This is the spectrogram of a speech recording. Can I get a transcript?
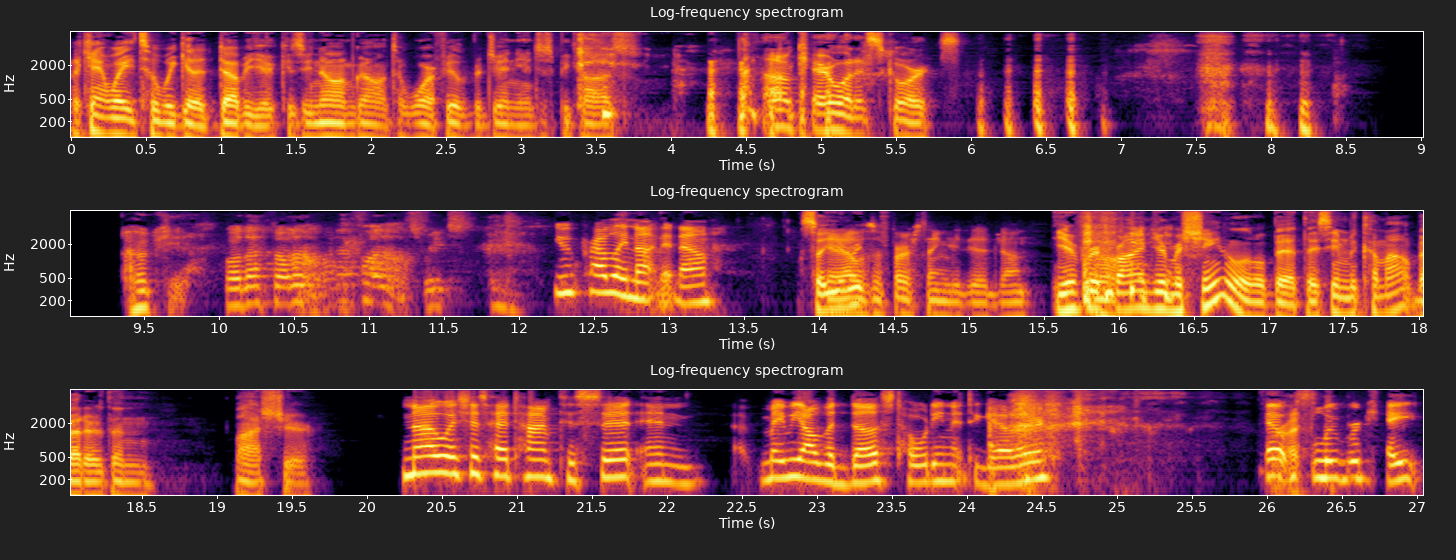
I can't wait till we get a W because you know I'm going to Warfield, Virginia, just because. I don't care what it scores. Okay. Well, that fell out. That fell out, sweets. You probably knocked it down. So yeah, you that re- was the first thing you did, John. you've refined your machine a little bit. They seem to come out better than last year. No, it's just had time to sit and maybe all the dust holding it together helps lubricate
